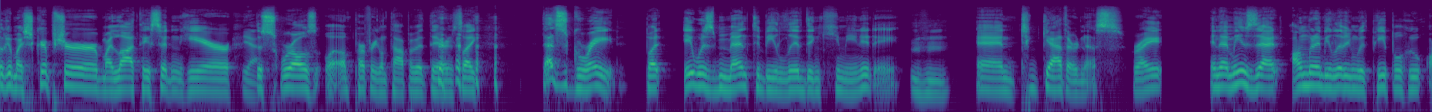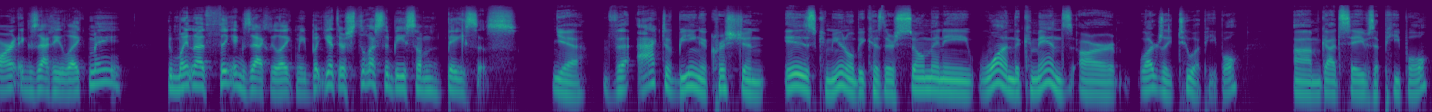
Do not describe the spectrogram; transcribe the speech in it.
look at my scripture, my latte sitting here, yeah. the swirls uh, perfect on top of it there. And it's like, that's great, but it was meant to be lived in community mm-hmm. and togetherness, right? And that means that I'm going to be living with people who aren't exactly like me, who might not think exactly like me, but yet there still has to be some basis. Yeah. The act of being a Christian is communal because there's so many. One, the commands are largely to a people. Um, God saves a people,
